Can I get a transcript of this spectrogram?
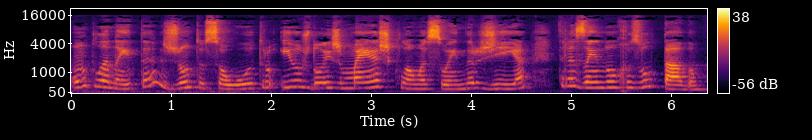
um planeta junta-se ao outro e os dois mesclam a sua energia, trazendo um resultado.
